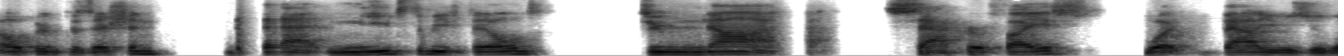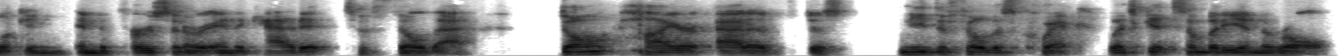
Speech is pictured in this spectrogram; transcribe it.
open position that needs to be filled, do not sacrifice what values you're looking in the person or in the candidate to fill that. Don't hire out of just need to fill this quick. Let's get somebody in the role.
